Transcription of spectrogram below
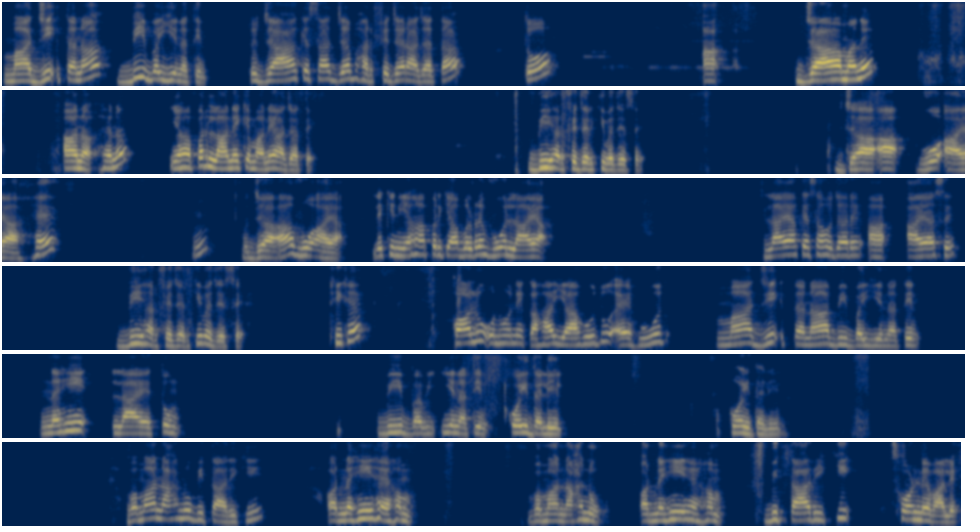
ما جئتنا بی بینتن۔ تو جا کے ساتھ جب حرف جر آ جاتا، تو جا مانے آنا، ہے نا؟ یہاں پر لانے کے معنی آ جاتے۔ بی حرف جر کی وجہ سے۔ جا وہ آیا ہے۔ جا وہ آیا۔ لیکن یہاں پر کیا بول رہے ہیں؟ وہ لایا۔ لایا کیسا ہو جا رہے؟ آیا سے۔ بی حرف جر کی وجہ سے۔ ٹھیک ہے؟ قالو، انہوں نے کہا یاہود اہود ما جئتنا بی نہیں لائے تم بی کوئی دلیل کوئی دلیل۔ وما نہنو بھی تاریکی اور نہیں ہے ہم۔ وما نہنو اور نہیں ہے ہم۔ بھی تاریکی چھوڑنے والے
